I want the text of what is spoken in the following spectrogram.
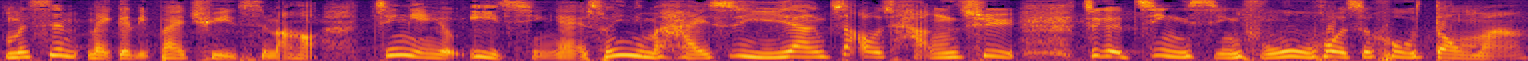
我们是每个礼拜去一次嘛哈。今年有疫情哎，所以你们还是一样照常去这个进行服务或是互动吗？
